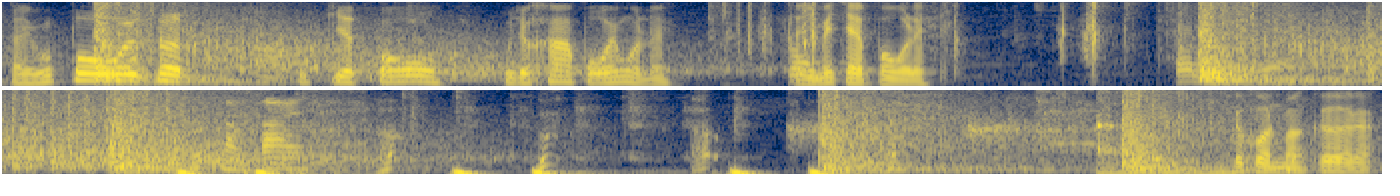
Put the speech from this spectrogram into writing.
ไหนว่าโปรไอ้สัตว์กูเกลียดโปรกูจะฆ่าโปรให้หมดเลยแต่ยังไม่เจอโปรเลย ต้นนี้เนี่ย หลังตาย เจอคนบังเกอร์แล้วย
